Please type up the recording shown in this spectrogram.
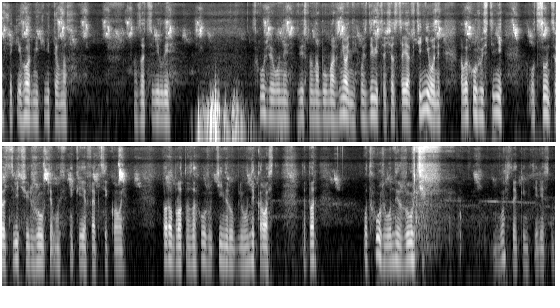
Ось такі гарні квіти у нас зацвіли. Схожі вони, звісно, на бумажняні. Ось дивіться, зараз це я в тіні вони, а виходжу з тіні, от сонце відсвічують жовтим. Ось який ефект цікавий. Тепер обратно заходжу, тінь роблю, вони красні. Тепер от хожу, вони жовті. Ось як інтересно.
